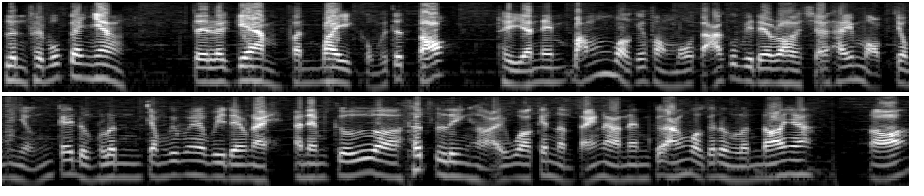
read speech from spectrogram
Link facebook cá nhân, telegram, fanpage cùng với tiktok thì anh em bấm vào cái phần mô tả của video rồi, sẽ thấy một trong những cái đường link trong cái video này. Anh em cứ ờ, thích liên hệ qua cái nền tảng nào, anh em cứ ấn vào cái đường link đó nhá. Đó,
